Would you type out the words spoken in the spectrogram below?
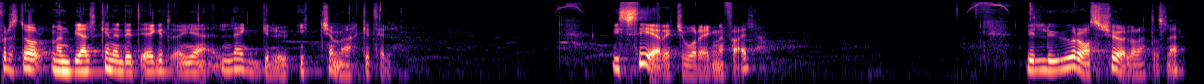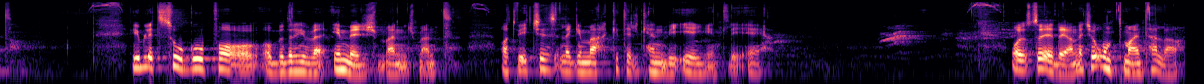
For det står men bjelken i ditt eget øye legger du ikke merke til. Vi ser ikke våre egne feil. Vi lurer oss sjøl, rett og slett. Vi er blitt så gode på å bedrive image management at vi ikke legger merke til hvem vi egentlig er. Og så er det gjerne ikke ondt meint heller.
